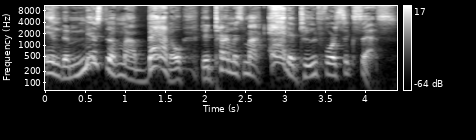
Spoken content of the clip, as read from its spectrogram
in the midst of my battle determines my attitude for success.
